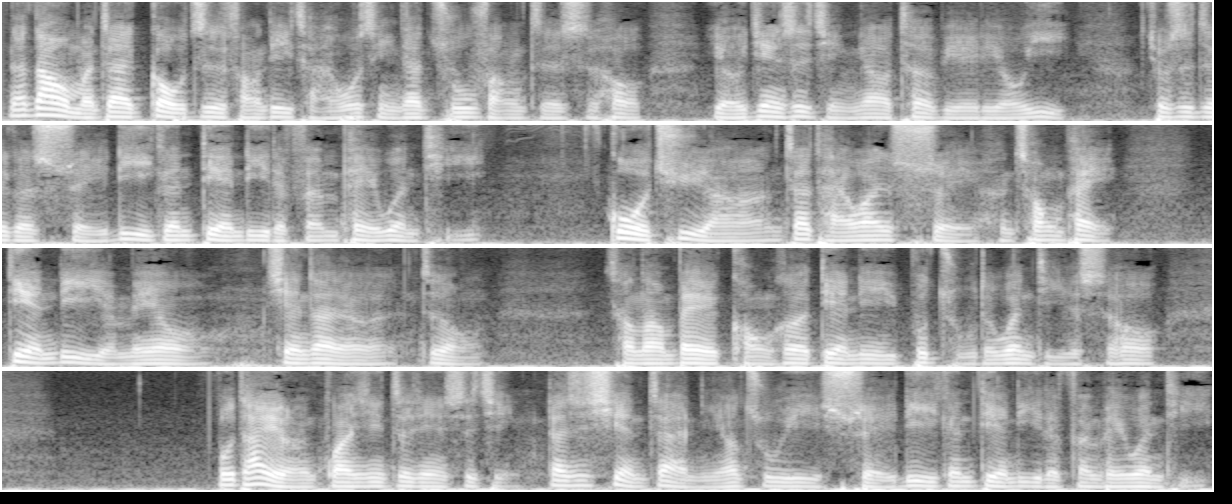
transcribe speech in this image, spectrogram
那当我们在购置房地产，或是你在租房子的时候，有一件事情要特别留意，就是这个水利跟电力的分配问题。过去啊，在台湾水很充沛，电力也没有现在的这种常常被恐吓电力不足的问题的时候，不太有人关心这件事情。但是现在你要注意水利跟电力的分配问题。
